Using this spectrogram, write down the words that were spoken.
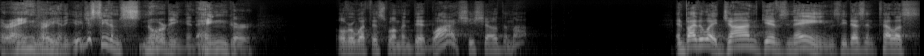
they're angry, and you just see them snorting in anger over what this woman did. Why? She showed them up. And by the way, John gives names. He doesn't tell us,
